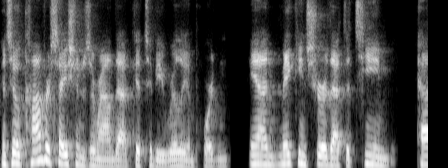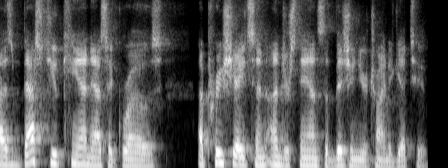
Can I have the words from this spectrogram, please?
And so conversations around that get to be really important and making sure that the team, as best you can as it grows, appreciates and understands the vision you're trying to get to.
